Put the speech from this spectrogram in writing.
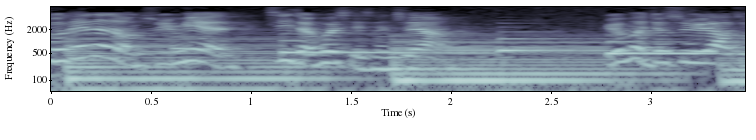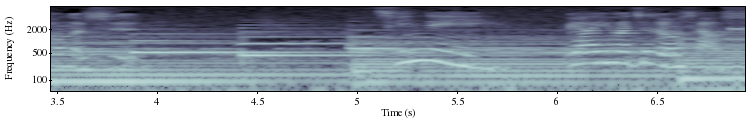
昨天那种局面，记者会写成这样，原本就是预料中的事。请你不要因为这种小事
